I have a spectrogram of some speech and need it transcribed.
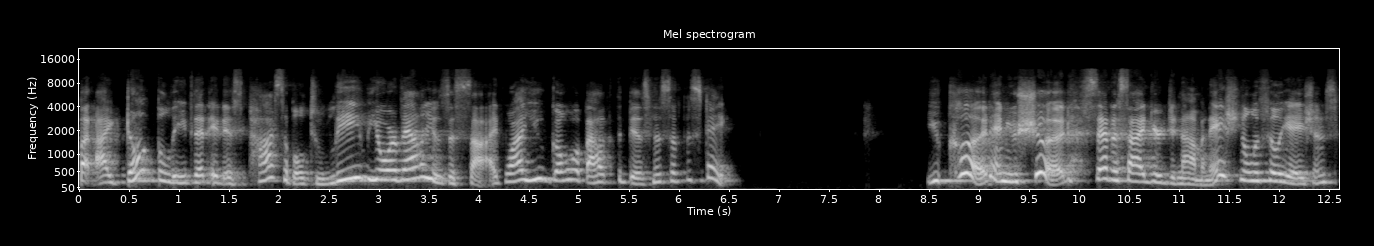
but I don't believe that it is possible to leave your values aside while you go about the business of the state. You could and you should set aside your denominational affiliations,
